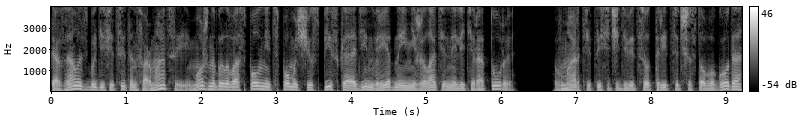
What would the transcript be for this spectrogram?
Казалось бы, дефицит информации можно было восполнить с помощью списка «Один вредной и нежелательной литературы» в марте 1936 года,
